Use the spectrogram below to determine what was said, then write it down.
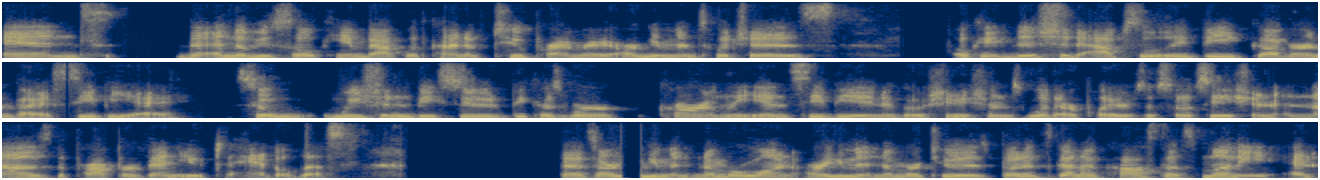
And the NWSL came back with kind of two primary arguments, which is okay, this should absolutely be governed by a CBA. So we shouldn't be sued because we're currently in CBA negotiations with our Players Association, and that is the proper venue to handle this. That's argument number one. Argument number two is, but it's going to cost us money. And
